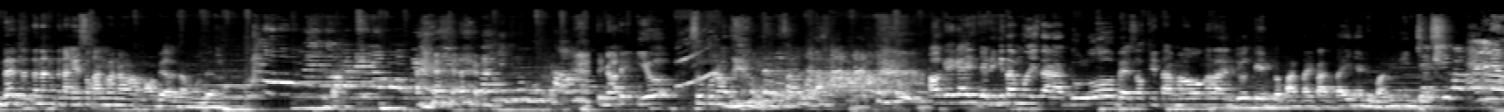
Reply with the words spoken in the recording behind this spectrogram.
Udah tenang-tenang esokan mana mobil sama mobil. Tinggal yuk suku nanti sama. Oke guys, jadi kita mau istirahat dulu. Besok kita mau ngelanjutin ke pantai-pantainya di Bali Ninja. Halo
